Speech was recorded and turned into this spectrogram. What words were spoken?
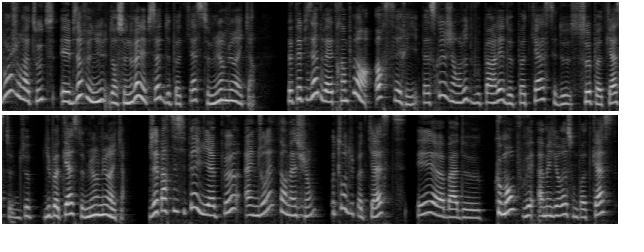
Bonjour à toutes et bienvenue dans ce nouvel épisode de podcast Murmuréquin. Cet épisode va être un peu un hors-série parce que j'ai envie de vous parler de podcast et de ce podcast, du, podcast Murmuréquin. J'ai participé il y a peu à une journée de formation autour du podcast et euh, bah, de comment on pouvait améliorer son podcast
